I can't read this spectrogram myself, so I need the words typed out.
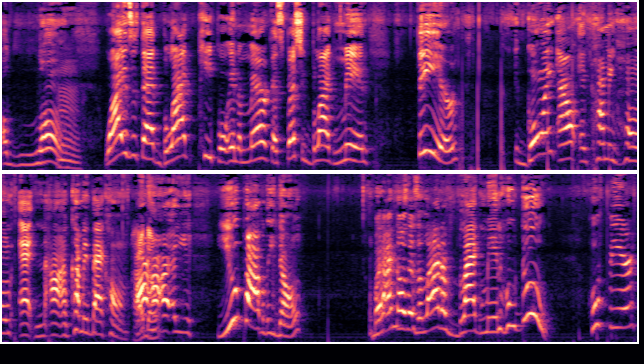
alone. Mm. Why is it that black people in America, especially black men, fear going out and coming home at I'm uh, coming back home? I don't. are- are you, you probably don't, but I know there's a lot of black men who do, who fear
